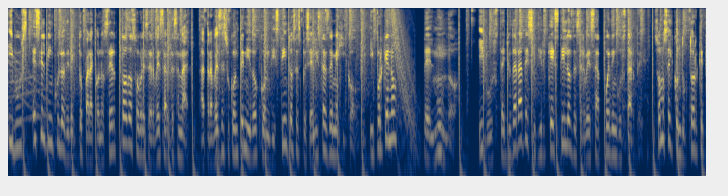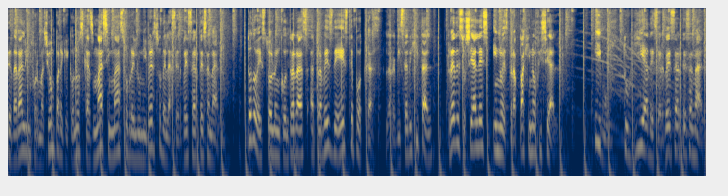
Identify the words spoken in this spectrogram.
Ibus es el vínculo directo para conocer todo sobre cerveza artesanal, a través de su contenido con distintos especialistas de México y, por qué no, del mundo. Ibus te ayudará a decidir qué estilos de cerveza pueden gustarte. Somos el conductor que te dará la información para que conozcas más y más sobre el universo de la cerveza artesanal. Todo esto lo encontrarás a través de este podcast, la revista digital, redes sociales y nuestra página oficial. Ibus, tu guía de cerveza artesanal.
